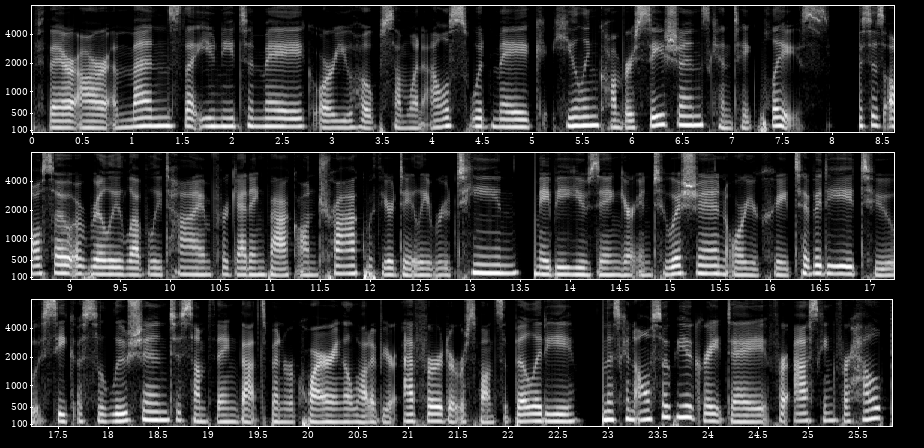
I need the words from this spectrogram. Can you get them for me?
If there are amends that you need to make or you hope someone else would make, healing conversations can take place. This is also a really lovely time for getting back on track with your daily routine, maybe using your intuition or your creativity to seek a solution to something that's been requiring a lot of your effort or responsibility. And this can also be a great day for asking for help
